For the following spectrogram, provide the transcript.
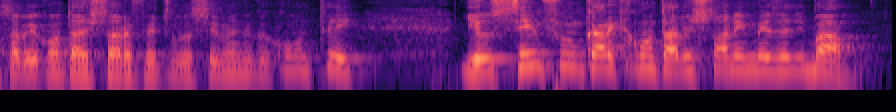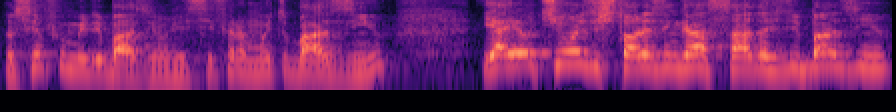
saber contar a história feito você, mas nunca contei. E eu sempre fui um cara que contava história em mesa de bar. Eu sempre fui muito de barzinho. O Recife era muito barzinho. E aí eu tinha umas histórias engraçadas de barzinho.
